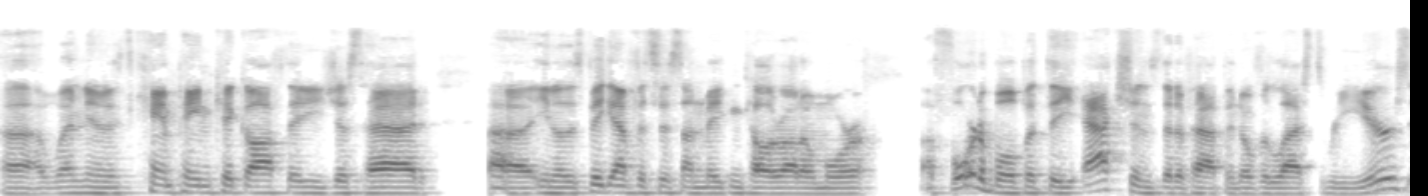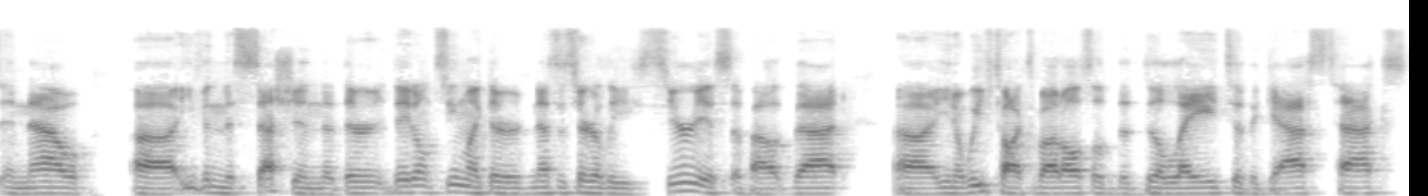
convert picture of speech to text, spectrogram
uh, when in his campaign kickoff that he just had. Uh, you know, this big emphasis on making Colorado more affordable, but the actions that have happened over the last three years and now uh, even this session that they're they don't seem like they're necessarily serious about that. Uh, you know, we've talked about also the delay to the gas tax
